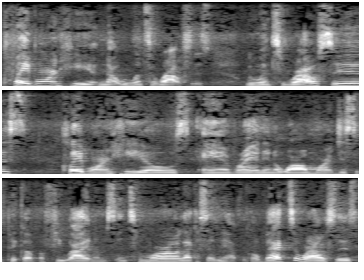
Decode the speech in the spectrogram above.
Claiborne Hill. No, we went to Rouse's. We went to Rouse's, Claiborne Hills, and ran into Walmart just to pick up a few items. And tomorrow, like I said, we have to go back to Rouse's,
